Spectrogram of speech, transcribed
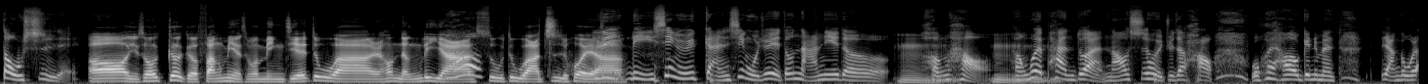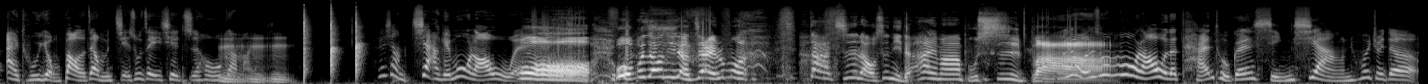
斗士哎、哦，你说各个方面，什么敏捷度啊，然后能力啊、速度啊、智慧啊，理理性与感性，我觉得也都拿捏的嗯很好，嗯很会嗯。判断，然后事后也觉得好，我会好好给你们两个我的爱徒拥抱的，在我们结束这一切之后或干嘛，嗯嗯很想嫁给莫老五哎、嗯，哇、我不知道你想嫁给莫 大只佬是你的爱吗？不是吧？因为我是说莫老五的谈吐跟形象，你会觉得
